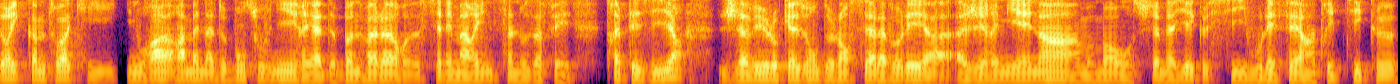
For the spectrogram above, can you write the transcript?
historiques comme toi qui, nous ra ramènent à de bons souvenirs et à de bonnes valeurs euh, ciel et marine, ça nous a fait très plaisir. J'avais eu l'occasion de lancer à la volée à, Jérémy Hénin à un moment où on se chamaillait que s'il voulait faire un triptyque euh,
